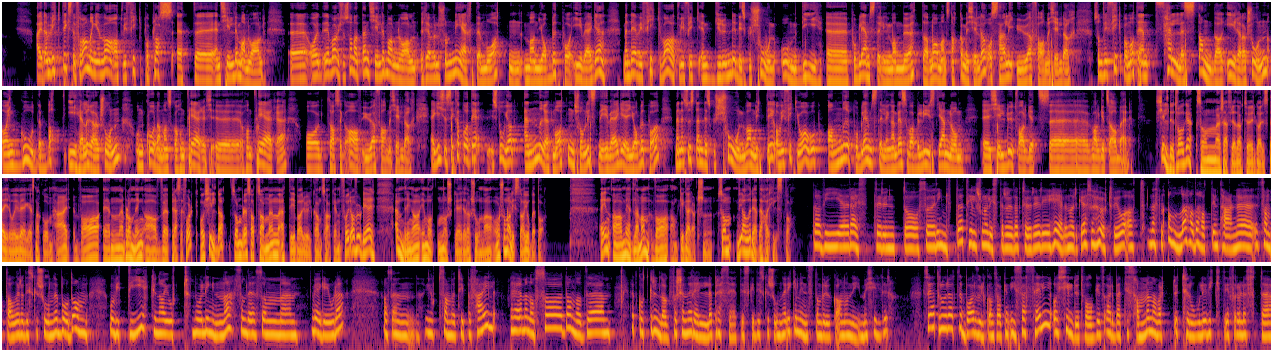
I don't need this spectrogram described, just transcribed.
Den viktigste forandringen var at vi fikk på plass et, eh, en kildemanual og det var jo ikke sånn at Den kildemanualen revolusjonerte måten man jobbet på i VG, men det vi fikk var at vi fikk en grundig diskusjon om de uh, problemstillingene man møter når man snakker med kilder, og særlig uerfarne kilder. Sånn at vi fikk på en måte en felles standard i redaksjonen og en god debatt i hele redaksjonen om hvordan man skal håndtere, uh, håndtere og ta seg av uerfarne kilder. Jeg er ikke sikker på at det i stor grad endret måten journalistene i VG jobbet på, men jeg syns den diskusjonen var nyttig, og vi fikk jo òg opp andre problemstillinger enn det som var belyst gjennom eh, Kildeutvalgets eh, arbeid. Kildeutvalget, som sjefredaktør Gard Steiro i VG snakker om her, var en blanding av pressefolk og kilder som ble satt sammen etter Bar Vulkan-saken for å vurdere endringer i måten norske redaksjoner og journalister jobber på. En av medlemmene var Anki Gerhardsen, som vi allerede har hilst på. Da vi reiste rundt og også ringte til journalister og redaktører i hele Norge, så hørte vi jo at nesten alle hadde hatt interne samtaler og diskusjoner både om hvorvidt de kunne ha gjort noe lignende som det som eh, VG gjorde. Altså gjort samme type feil. Eh, men også danna det et godt grunnlag for generelle presseetiske diskusjoner, ikke minst om bruk av anonyme kilder. Så jeg tror at Bar Vulkan-saken i seg selv og Kildeutvalgets arbeid til sammen har vært utrolig viktig for å løfte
